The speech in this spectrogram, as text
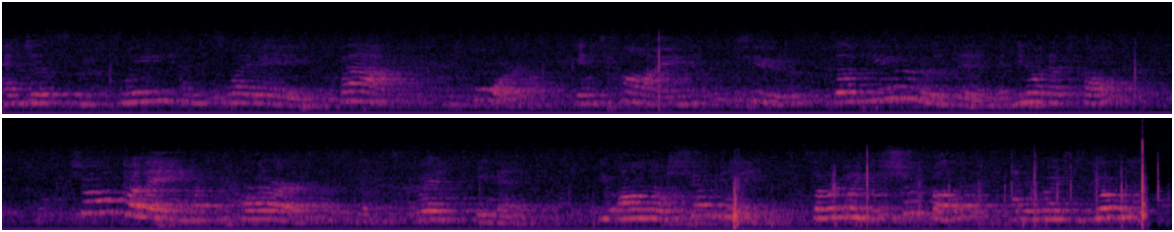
and just swing and sway back and forth in time to the music. And you know what that's called? Shuffling, of course. This is a Swiss event. You all know shuffling. So we're going to shuffle and we're going to yodel.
